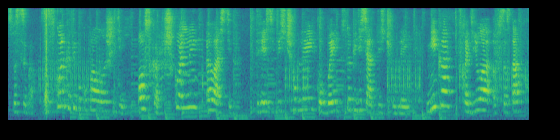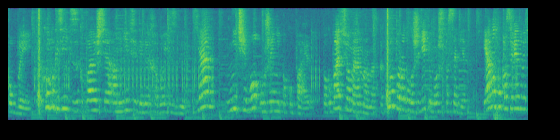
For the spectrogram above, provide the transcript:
Спасибо. Сколько ты покупала лошадей? Оскар, школьный эластик. 200 тысяч рублей, Хобей 150 тысяч рублей. Мика входила в состав Хобей. В каком магазине ты закупаешься амуниции для верховой езды? Я ничего уже не покупаю. Покупает все моя мама. Какую породу лошадей ты можешь посоветовать? Я могу посоветовать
